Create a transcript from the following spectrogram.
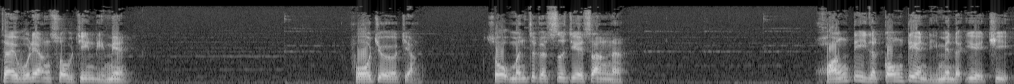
在《无量寿经》里面，佛就有讲，说我们这个世界上呢，皇帝的宫殿里面的乐器。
